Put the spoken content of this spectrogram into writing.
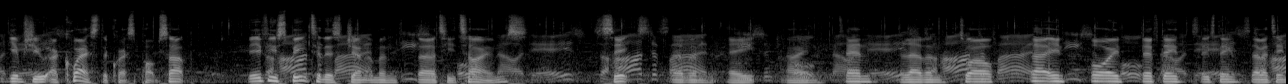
he gives you a quest the quest pops up. If you speak to this gentleman 30 times 6, 7, 8, 9, 10, 11, 12, 13, 14, 15, 16, 17,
